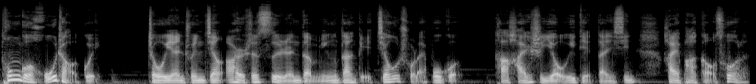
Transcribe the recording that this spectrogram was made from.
通过胡掌柜，周延春将二十四人的名单给交出来。不过他还是有一点担心，害怕搞错了。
